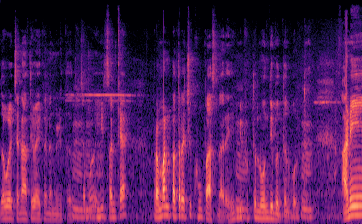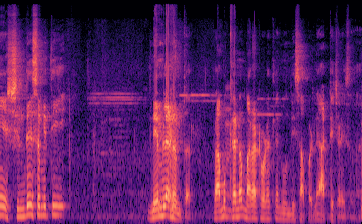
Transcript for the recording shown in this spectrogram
जवळच्या नातेवाईकांना मिळतं. त्याच्यामुळे ही संख्या प्रमाणपत्राची खूप असणार आहे. मी फक्त नोंदीबद्दल बोलतो आणि शिंदे समिती नेमल्यानंतर प्रामुख्यानं मराठवाड्यातल्या नोंदी सापडल्या अठ्ठेचाळीस हजार.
